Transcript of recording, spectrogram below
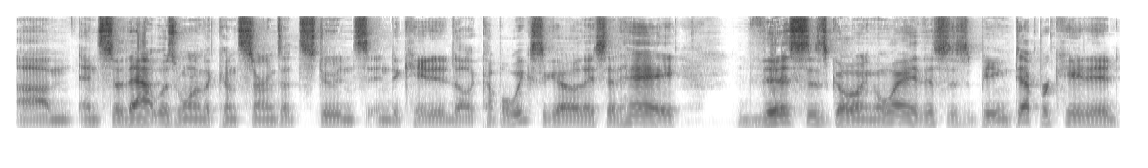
Um, and so that was one of the concerns that students indicated a couple weeks ago. They said, hey, this is going away, this is being deprecated.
